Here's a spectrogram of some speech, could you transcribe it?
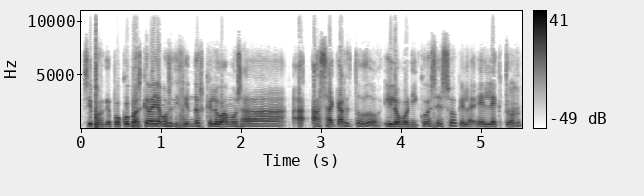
Sí, porque poco más que vayamos diciendo es que lo vamos a, a, sacar todo. Y lo bonito es eso, que el lector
